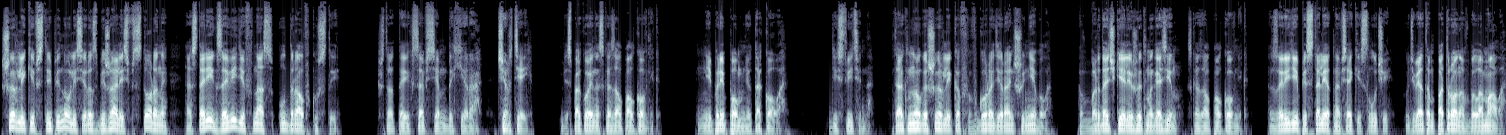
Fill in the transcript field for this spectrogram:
Ширлики встрепенулись и разбежались в стороны, а старик, завидев нас, удрал в кусты. «Что-то их совсем до хера. Чертей!» — беспокойно сказал полковник. «Не припомню такого». Действительно, так много ширликов в городе раньше не было. «В бардачке лежит магазин», — сказал полковник. «Заряди пистолет на всякий случай. У тебя там патронов было мало».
